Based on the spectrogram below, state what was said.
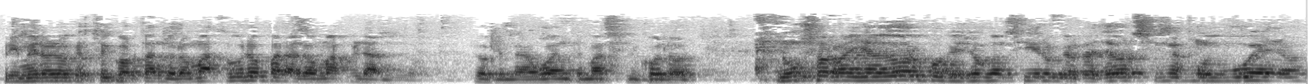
Primero lo que estoy cortando, lo más duro para lo más blando, lo que me aguante más el color. No uso rallador porque yo considero que el rallador si no es muy bueno,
